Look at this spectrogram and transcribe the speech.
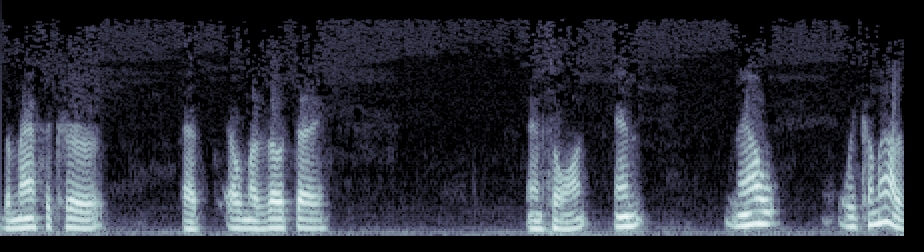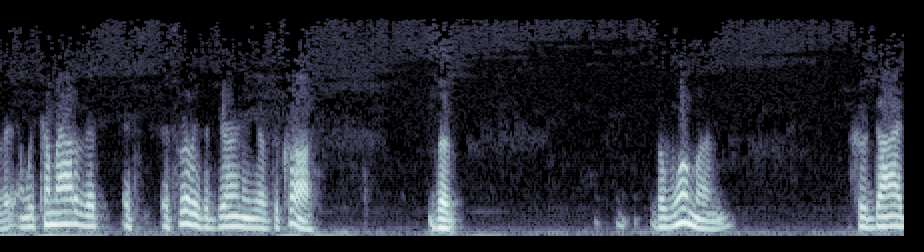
the massacre at El Mozote, and so on. And now we come out of it, and we come out of it, it's, it's really the journey of the cross. The, the woman who died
